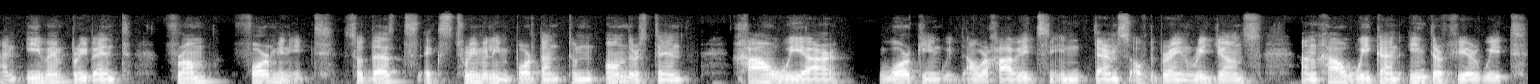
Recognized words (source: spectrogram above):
and even prevent from forming it. So that's extremely important to understand how we are working with our habits in terms of the brain regions and how we can interfere with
